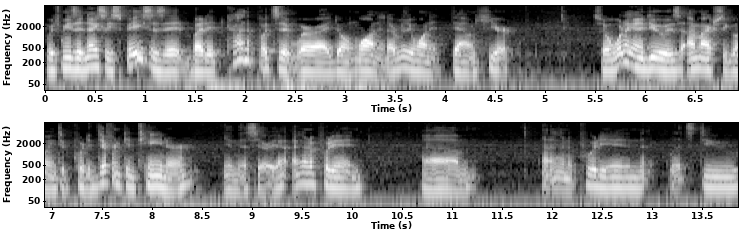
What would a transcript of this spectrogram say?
which means it nicely spaces it, but it kind of puts it where I don't want it. I really want it down here. So what I'm going to do is I'm actually going to put a different container in this area. I'm going to put in, um, I'm going to put in, let's do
